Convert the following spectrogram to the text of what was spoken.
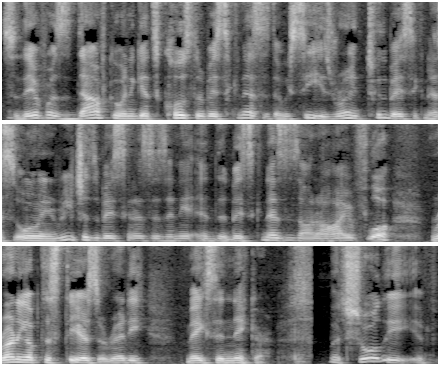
So therefore, it's when he gets close to the basic knesses that we see he's running to the basic knesses, or when he reaches the basic knesses and, and the basic knesses is on a higher floor, running up the stairs already makes it nicker. But surely, if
